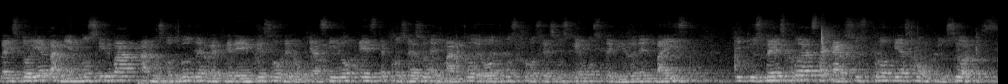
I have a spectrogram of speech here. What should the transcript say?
la historia también nos sirva a nosotros de referente sobre lo que ha sido este proceso en el marco de otros procesos que hemos tenido en el país y que ustedes puedan sacar sus propias conclusiones.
